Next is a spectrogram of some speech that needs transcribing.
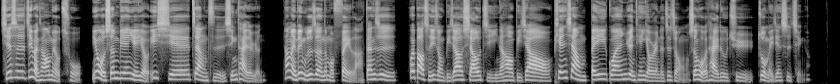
其实基本上都没有错，因为我身边也有一些这样子心态的人。他们也并不是真的那么废啦，但是会抱持一种比较消极，然后比较偏向悲观、怨天尤人的这种生活态度去做每件事情。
